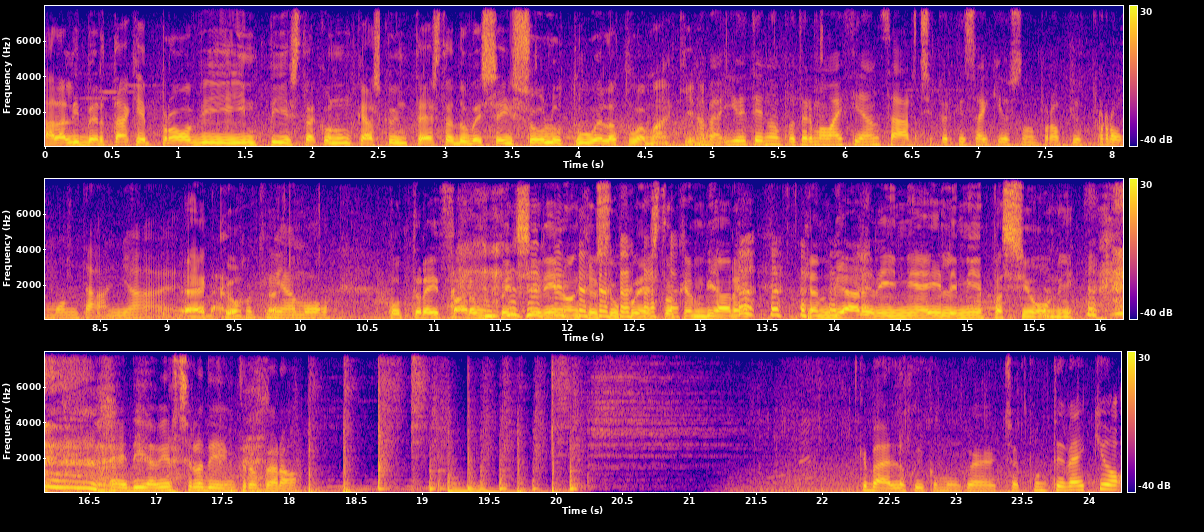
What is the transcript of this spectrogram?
alla libertà che provi in pista con un casco in testa dove sei solo tu e la tua macchina. Vabbè, io e te non potremo mai fidanzarci perché sai che io sono proprio pro montagna. ecco. Beh, continuiamo. Ecco potrei fare un pensierino anche su questo, cambiare, cambiare miei, le mie passioni. Eh, devi avercelo dentro però. Che bello qui comunque, cioè Ponte Vecchio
